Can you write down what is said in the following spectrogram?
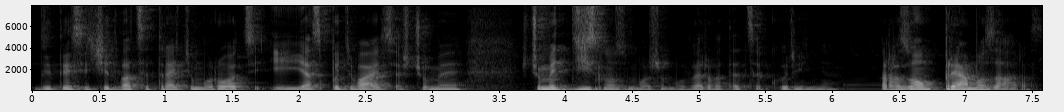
2023 році, і я сподіваюся, що ми, що ми дійсно зможемо вирвати це коріння разом прямо зараз.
